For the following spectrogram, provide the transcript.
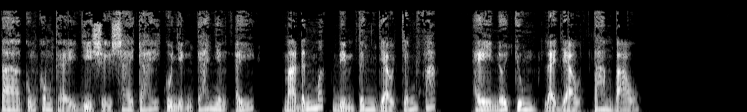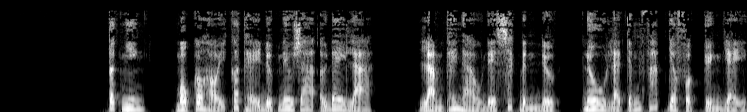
ta cũng không thể vì sự sai trái của những cá nhân ấy mà đánh mất niềm tin vào chánh pháp hay nói chung là vào tam bảo. Tất nhiên, một câu hỏi có thể được nêu ra ở đây là làm thế nào để xác định được đâu là chánh pháp do Phật truyền dạy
